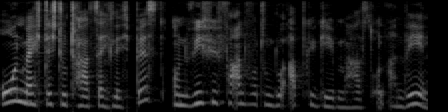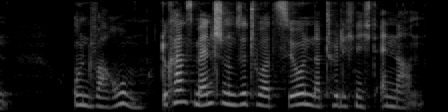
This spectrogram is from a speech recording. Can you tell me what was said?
ohnmächtig du tatsächlich bist und wie viel Verantwortung du abgegeben hast und an wen und warum. Du kannst Menschen und Situationen natürlich nicht ändern,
